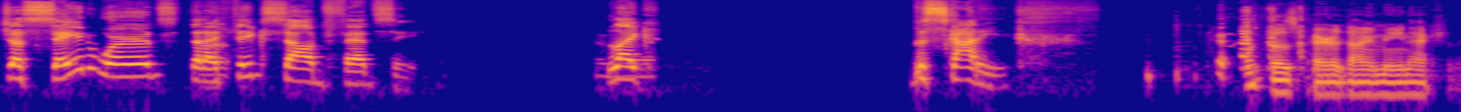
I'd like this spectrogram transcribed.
just saying words that I Uh, think sound fancy. Like biscotti. What does paradigm mean, actually?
